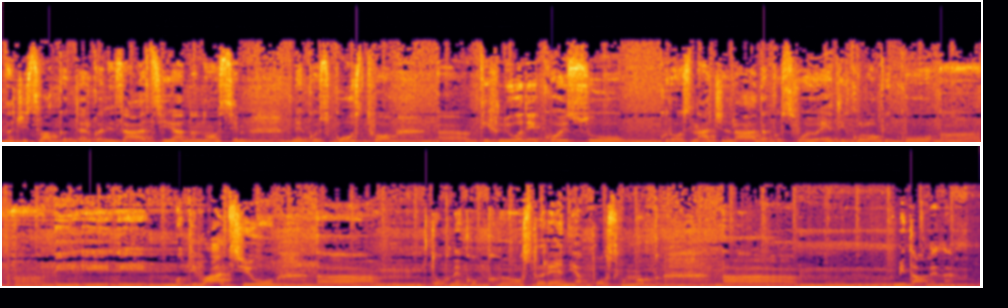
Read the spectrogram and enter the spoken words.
Znači svake od te organizacije ja donosim neko iskustvo tih ljudi koji su kroz način rada, kroz svoju etiku, logiku i, i, i motivaciju tog nekog ostvarenja poslovnog mi dali ne.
